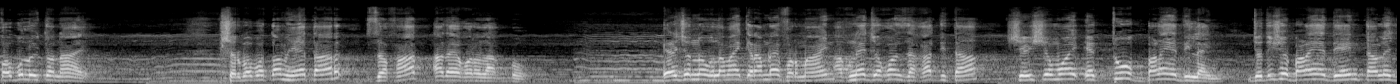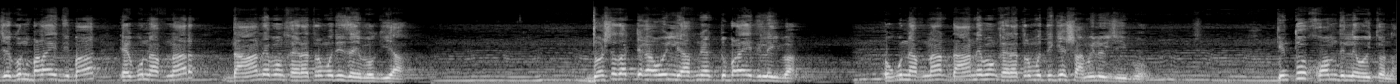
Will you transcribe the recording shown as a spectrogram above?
কবুল হইতো নাই। সর্বপ্রথম হে তার জকাত আদায় করা লাগবো। এর জন্য ওলামায় কেরামরায় ফরমাইন, আপনি যখন জাকাত দিতা, সেই সময় একটু বাড়াইয়ে দিলাইন। যদি সে বাড়াইয়ে দেন, তাহলে যেগুন বাড়াই দিবা এগুন আপনার দান এবং খেরাতের মধ্যে যাইব গিয়া। দশ হাজার টাকা হইলে আপনি একটু বাড়াই দিলেই বা। ওগুন আপনার দান এবং খেরাতের মধ্যে গিয়ে সামিল হয়ে যাইব। কিন্তু কম দিলে হইতো না।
